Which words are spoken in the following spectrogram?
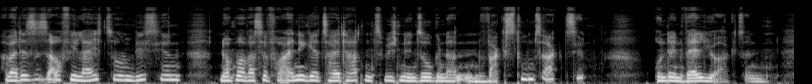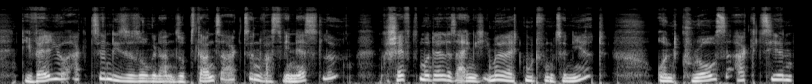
Aber das ist auch vielleicht so ein bisschen nochmal, was wir vor einiger Zeit hatten zwischen den sogenannten Wachstumsaktien und den Value-Aktien. Die Value-Aktien, diese sogenannten Substanzaktien, was wie Nestle, Geschäftsmodell, das eigentlich immer recht gut funktioniert. Und Growth-Aktien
